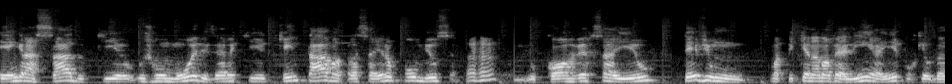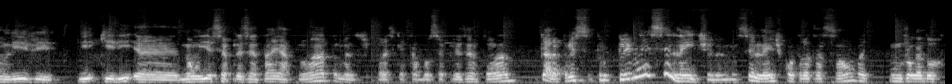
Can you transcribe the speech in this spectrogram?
E é engraçado que os rumores era que quem tava para sair era o Paul Milson. Uhum. O Corver saiu, teve um, uma pequena novelinha aí, porque o Dan Levy queria, é, não ia se apresentar em Atlanta, mas parece que acabou se apresentando. Cara, para o Cleveland é excelente, né? Uma excelente contratação, um jogador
